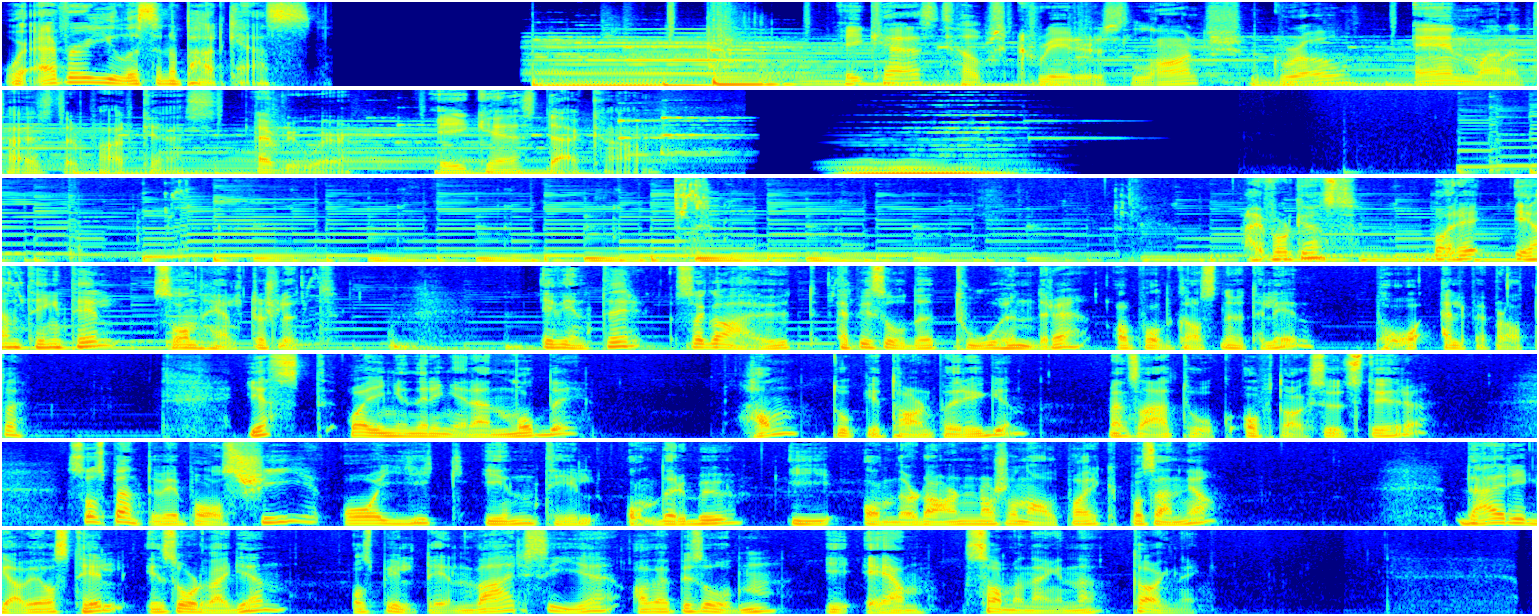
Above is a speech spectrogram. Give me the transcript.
wherever you listen to podcasts. ACAST helps creators launch, grow, and monetize their podcasts everywhere. ACAST.com. Hei, folkens. Bare én ting til, sånn helt til slutt. I vinter så ga jeg ut episode 200 av podkasten Uteliv på LP-plate. Gjest var ingen ringere enn Moddi. Han tok gitaren på ryggen, mens jeg tok opptaksutstyret. Så spente vi på oss ski og gikk inn til Onderbu i Onderdalen nasjonalpark på Senja. Der rigga vi oss til i solveggen og spilte inn hver side av episoden i én sammenhengende tagning.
